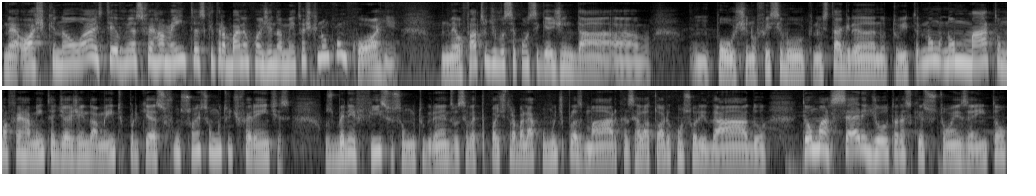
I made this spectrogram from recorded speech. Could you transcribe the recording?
né? Eu acho que não, ah, Estevam, e as ferramentas que trabalham com agendamento, acho que não concorre, né? O fato de você conseguir agendar a um post no Facebook, no Instagram, no Twitter, não, não mata uma ferramenta de agendamento porque as funções são muito diferentes, os benefícios são muito grandes, você vai, pode trabalhar com múltiplas marcas, relatório consolidado, tem uma série de outras questões aí, então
